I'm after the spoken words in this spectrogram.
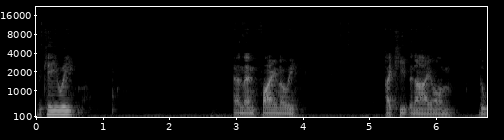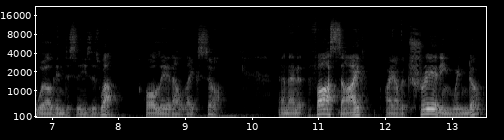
the Kiwi, and then finally, I keep an eye on the world indices as well, all laid out like so. And then at the far side, I have a trading window.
